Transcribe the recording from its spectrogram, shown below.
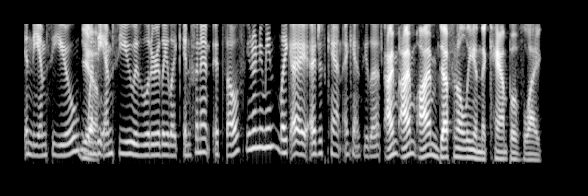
in the MCU Yeah. when the MCU is literally like infinite itself. You know what I mean? Like I, I just can't I can't see that. I'm I'm I'm definitely in the camp of like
